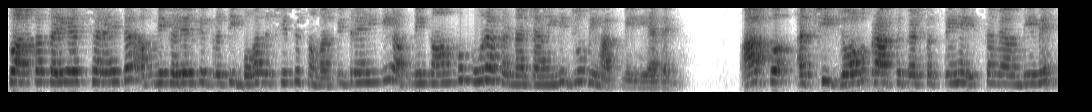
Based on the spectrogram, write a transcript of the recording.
तो आपका करियर अच्छा रहेगा, अपने करियर के प्रति बहुत अच्छे से समर्पित रहेंगे, अपने काम को पूरा करना चाहेंगे, जो भी हाथ में लिया है। आप अच्छी जॉब प्राप्त कर सकते हैं इस समय अवधि में।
